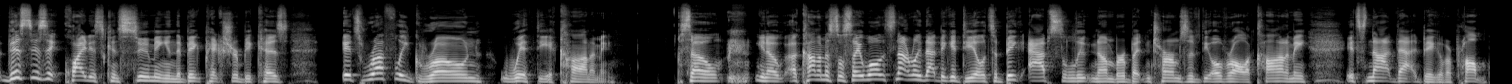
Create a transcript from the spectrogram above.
this isn't quite as consuming in the big picture because it's roughly grown with the economy. So, you know, economists will say, well, it's not really that big a deal. It's a big absolute number, but in terms of the overall economy, it's not that big of a problem.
